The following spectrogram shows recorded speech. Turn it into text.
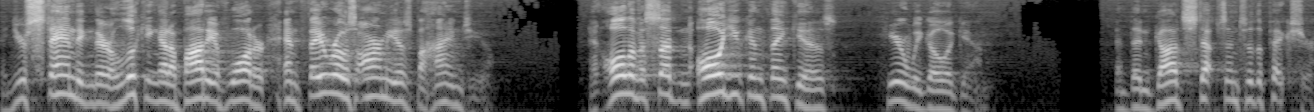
And you're standing there looking at a body of water, and Pharaoh's army is behind you. And all of a sudden, all you can think is, here we go again. And then God steps into the picture,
